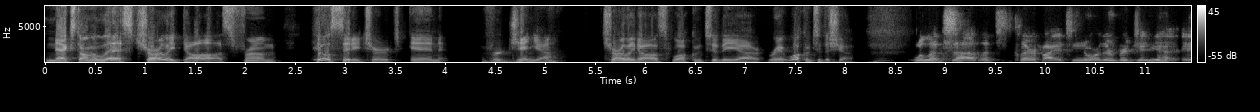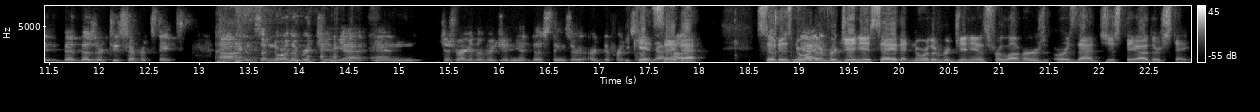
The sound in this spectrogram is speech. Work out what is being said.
next on the list, Charlie Dawes from Hill City Church in Virginia. Charlie Dawes, welcome to the uh, Ray, welcome to the show. Well, let's uh, let's clarify. It's Northern Virginia. It, th- those are two separate states, uh, and so Northern Virginia and just regular Virginia, those things are, are different. You So, can't yeah, say I'll- that. So does Northern it- Virginia say that Northern Virginia is for lovers, or is that just the other state?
